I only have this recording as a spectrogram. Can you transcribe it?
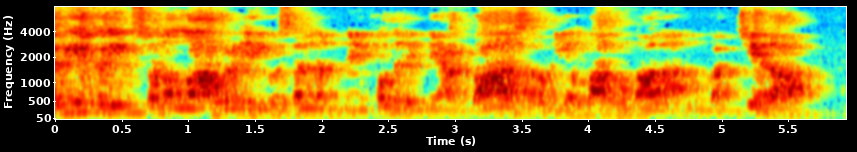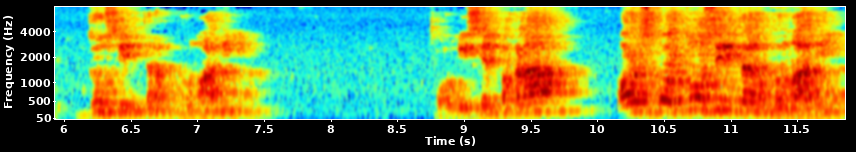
نبی کریم صلی اللہ علیہ وسلم نے فضل ابن عباس رضی اللہ تعالیٰ عنہ کا چہرہ دوسری طرف گھما دیا۔ تھوڑی سے پکڑا اور اس کو دوسری طرف گھما دیا۔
